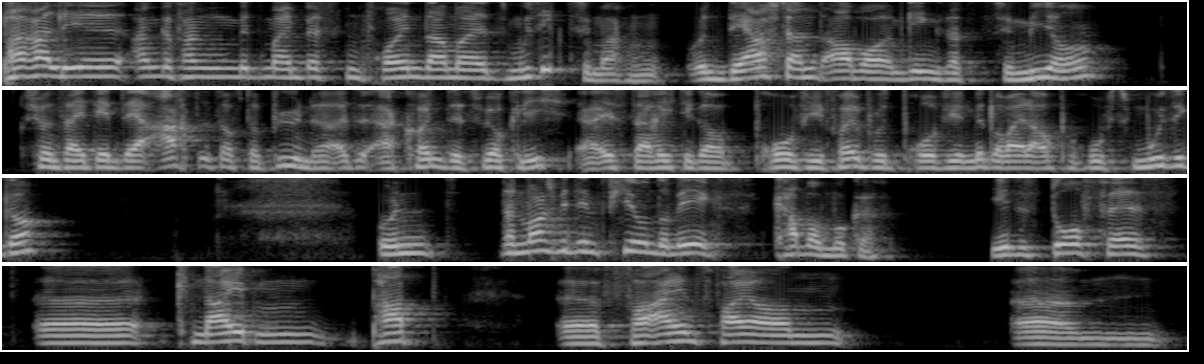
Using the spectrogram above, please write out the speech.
parallel angefangen mit meinem besten Freund damals Musik zu machen. Und der stand aber im Gegensatz zu mir schon seitdem der acht ist auf der Bühne. Also er konnte es wirklich. Er ist da richtiger Profi, Vollblutprofi und mittlerweile auch Berufsmusiker. Und dann war ich mit dem viel unterwegs. Covermucke. Jedes Dorffest, äh, Kneipen, Pub, äh, Vereinsfeiern, ähm,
